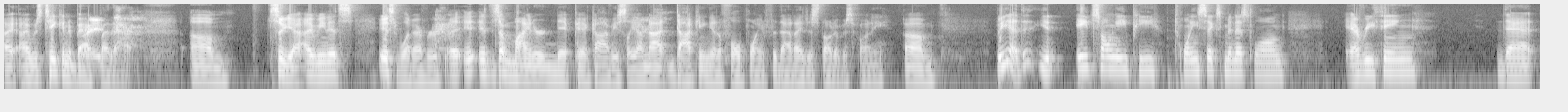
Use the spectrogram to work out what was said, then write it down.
I, I was taken aback Right. by that. Um, so yeah, I mean, it's it's whatever. It, it's a minor nitpick. Obviously, I'm not docking it a full point for that. I just thought it was funny. Um, but yeah, the, eight song EP, 26 minutes long. Everything that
